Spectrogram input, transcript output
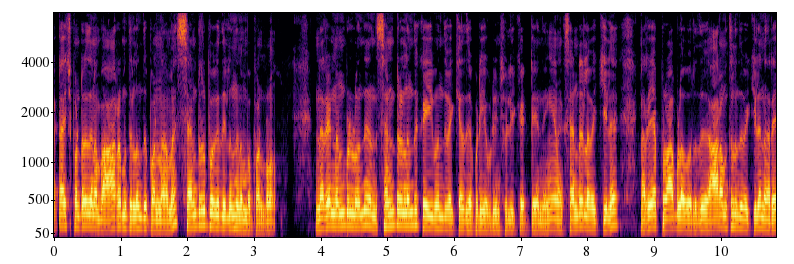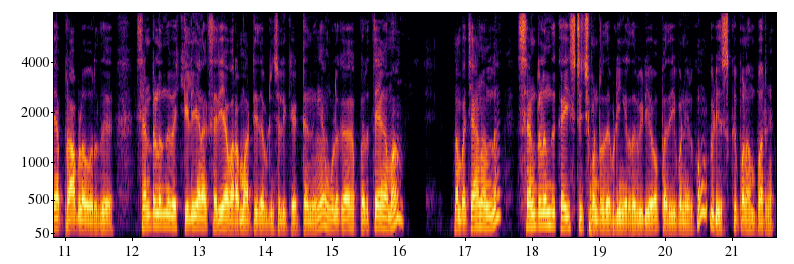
அட்டாச் பண்ணுறது நம்ம ஆரம்பத்துலேருந்து பண்ணாமல் சென்டர் பகுதியிலேருந்து நம்ம பண்ணுறோம் நிறைய நண்பர்கள் வந்து அந்த சென்டர்லேருந்து கை வந்து வைக்கிறது எப்படி அப்படின்னு சொல்லி கேட்டுருந்தீங்க. எனக்கு சென்டரில் வைக்கல நிறையா ப்ராப்ளம் வருது. ஆரம்பத்துலேருந்து வைக்கல நிறையா ப்ராப்ளம் வருது. சென்டர்லேருந்து வைக்கலையே எனக்கு சரியாக வரமாட்டேது அப்படின்னு சொல்லி கேட்டுருந்தீங்க. உங்களுக்காக பிரத்யேகமாக நம்ம சேனலில் சென்டர்லேருந்து கை ஸ்டிச் பண்ணுறது அப்படிங்கிறத வீடியோவை பதிவு பண்ணியிருக்கோம். வீடியோ ஸ்கிப் பண்ணாமல் பாருங்கள்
